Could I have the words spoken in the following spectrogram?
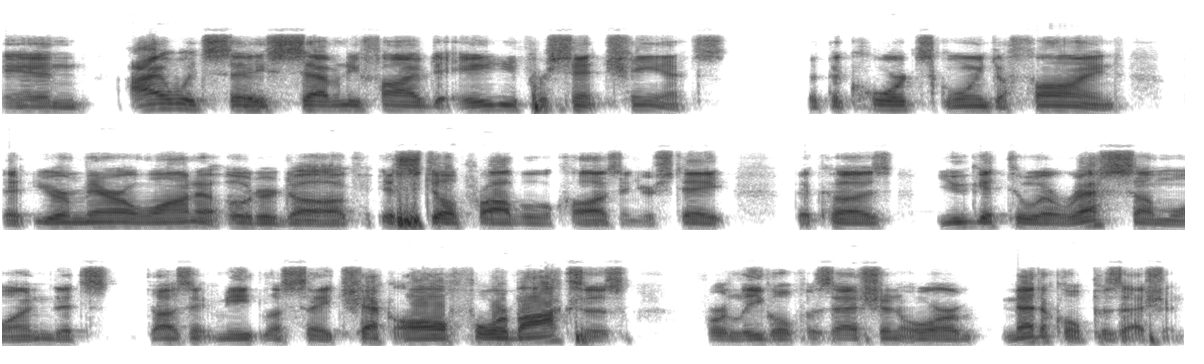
And I would say 75 to 80% chance that the court's going to find that your marijuana odor dog is still probable cause in your state because you get to arrest someone that doesn't meet, let's say, check all four boxes for legal possession or medical possession.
